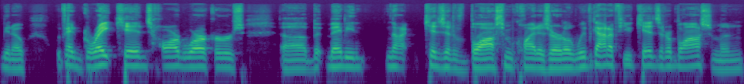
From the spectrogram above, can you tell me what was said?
you know, we've had great kids, hard workers, uh, but maybe not kids that have blossomed quite as early. We've got a few kids that are blossoming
